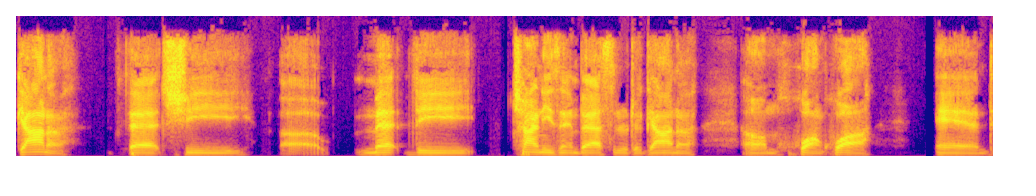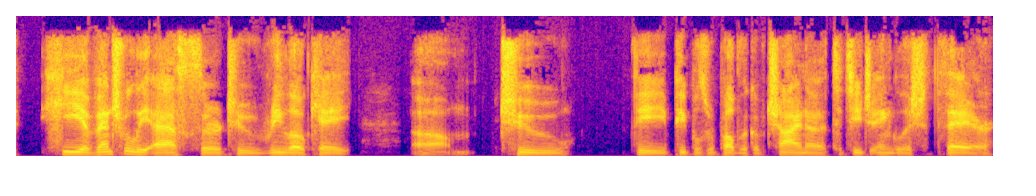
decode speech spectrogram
Ghana that she uh, met the Chinese ambassador to Ghana, um, Huang Hua, and he eventually asks her to relocate um, to the People's Republic of China to teach English there.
